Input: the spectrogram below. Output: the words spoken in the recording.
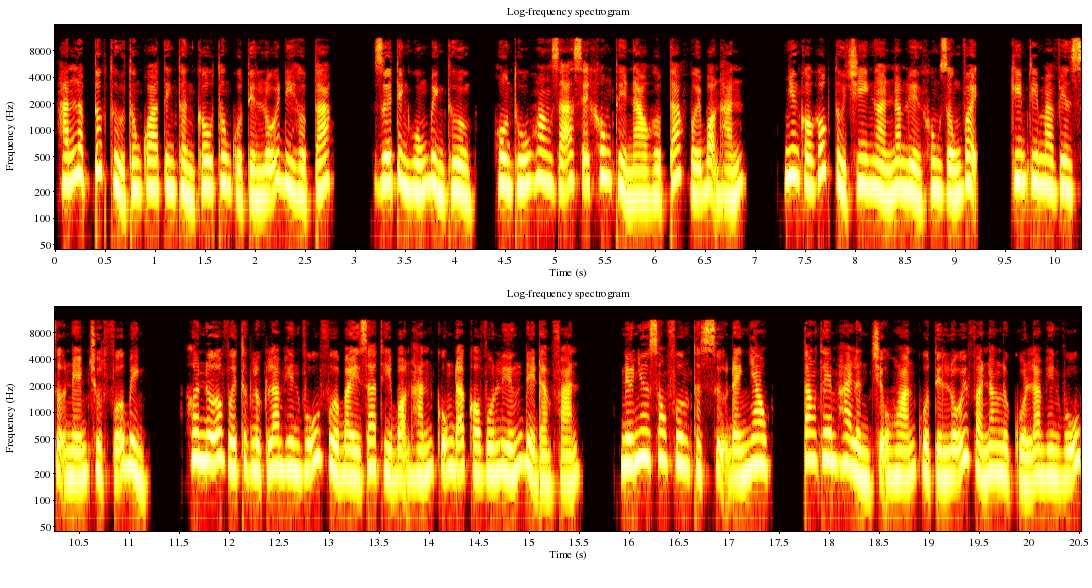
hắn lập tức thử thông qua tinh thần câu thông của Tiền Lỗi đi hợp tác. Dưới tình huống bình thường, hồn thú hoang dã sẽ không thể nào hợp tác với bọn hắn, nhưng có gốc tử chi ngàn năm liền không giống vậy, Kim Ti Ma Viên sợ ném chuột vỡ bình. Hơn nữa với thực lực Lam Hiên Vũ vừa bày ra thì bọn hắn cũng đã có vốn liếng để đàm phán. Nếu như song phương thật sự đánh nhau, tăng thêm hai lần triệu hoán của Tiền Lỗi và năng lực của Lam Hiên Vũ,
